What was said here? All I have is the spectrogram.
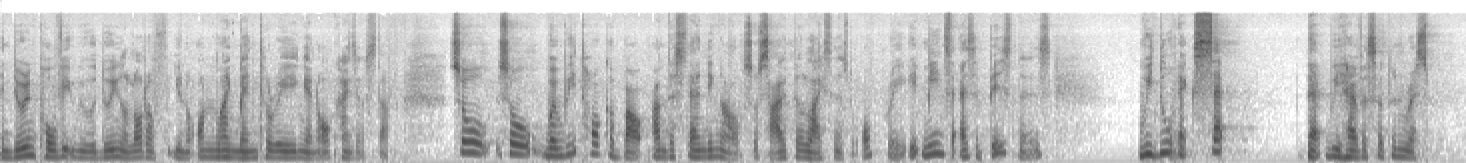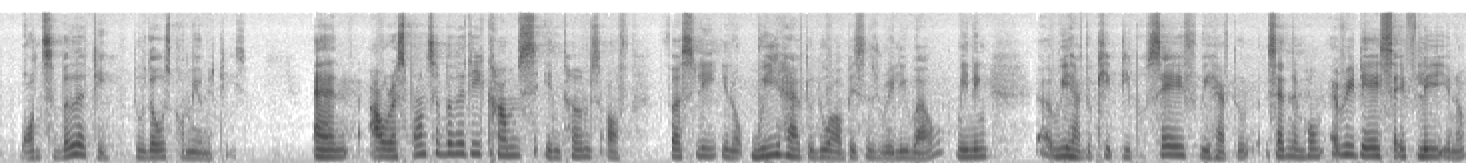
And during COVID, we were doing a lot of you know online mentoring and all kinds of stuff. So, so when we talk about understanding our societal license to operate, it means that as a business, we do accept that we have a certain responsibility to those communities. And our responsibility comes in terms of, firstly, you know, we have to do our business really well, meaning uh, we have to keep people safe, we have to send them home every day safely, you know,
